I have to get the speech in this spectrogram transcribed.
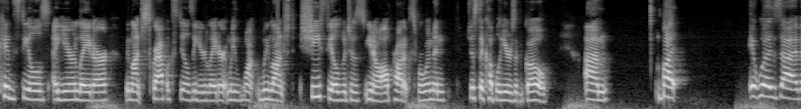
kid Steals a year later. We launched Scrapbook Steals a year later, and we want, we launched She Steals, which is you know all products for women, just a couple years ago. Um, but it was uh,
